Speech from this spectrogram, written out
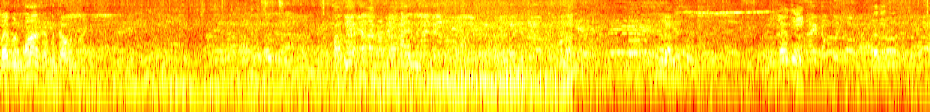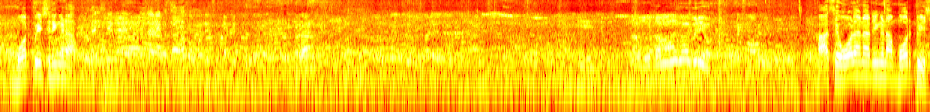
ભાઈ પણ કોણા છે બધા મોર પીસ રીંગણા મોટામાં હું કહું વીડિયો આ છે ઓળાના રીંગણા મોર પીસ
